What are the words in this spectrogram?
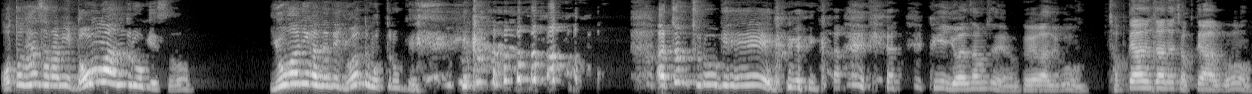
어떤 한 사람이 너무 안 들어오게 했어. 요한이 갔는데 요한도 못 들어오게. 아, 좀 들어오게 해. 그러니까, 그게 요한 삼서예요. 그래가지고, 적대하는 자는 적대하고,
